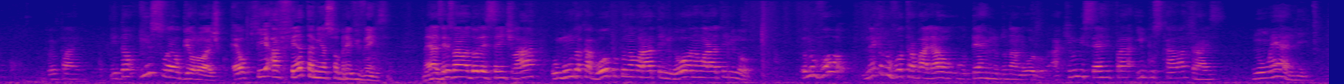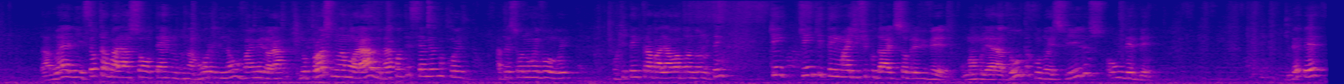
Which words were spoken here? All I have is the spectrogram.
Foi o pai. Então, isso é o biológico, é o que afeta a minha sobrevivência. Né? Às vezes vai um adolescente lá, o mundo acabou porque o namorado terminou, a namorada terminou. Eu não vou, não é que eu não vou trabalhar o, o término do namoro, aquilo me serve para ir buscar lá atrás. Não é ali. Tá? Não é ali. Se eu trabalhar só o término do namoro, ele não vai melhorar. No próximo namorado vai acontecer a mesma coisa. A pessoa não evolui. Porque tem que trabalhar o abandono. Tem, quem, quem que tem mais dificuldade de sobreviver? Uma mulher adulta com dois filhos ou um bebê? Um bebê.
